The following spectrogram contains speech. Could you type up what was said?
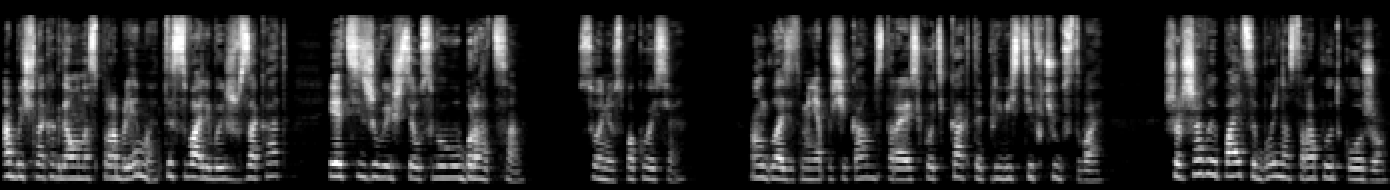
Обычно, когда у нас проблемы, ты сваливаешь в закат и отсиживаешься у своего братца. Соня, успокойся. Он гладит меня по щекам, стараясь хоть как-то привести в чувство. Шершавые пальцы больно царапают кожу,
